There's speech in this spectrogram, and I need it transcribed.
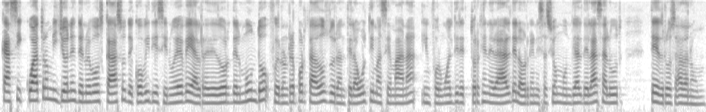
Casi 4 millones de nuevos casos de COVID-19 alrededor del mundo fueron reportados durante la última semana, informó el director general de la Organización Mundial de la Salud, Tedros Adhanom.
